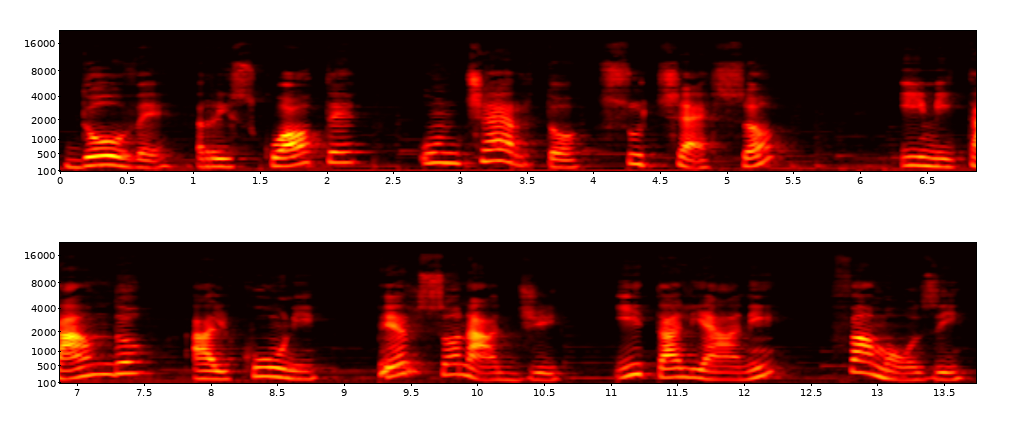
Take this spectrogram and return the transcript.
dove riscuote un certo successo imitando alcuni personaggi italiani famosi.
